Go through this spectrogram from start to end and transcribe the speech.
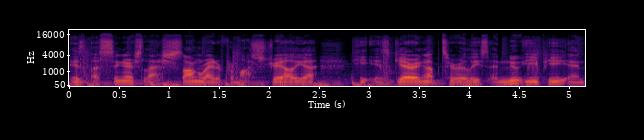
is a singer slash songwriter from Australia. He is gearing up to release a new EP, and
